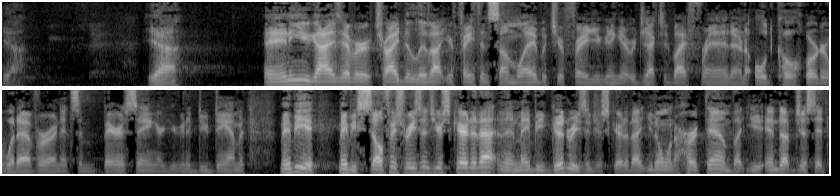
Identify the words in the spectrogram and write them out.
Yeah. Yeah. Any of you guys ever tried to live out your faith in some way, but you're afraid you're going to get rejected by a friend or an old cohort or whatever, and it's embarrassing, or you're going to do damage? Maybe, maybe selfish reasons you're scared of that, and then maybe good reasons you're scared of that. You don't want to hurt them, but you end up just, it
